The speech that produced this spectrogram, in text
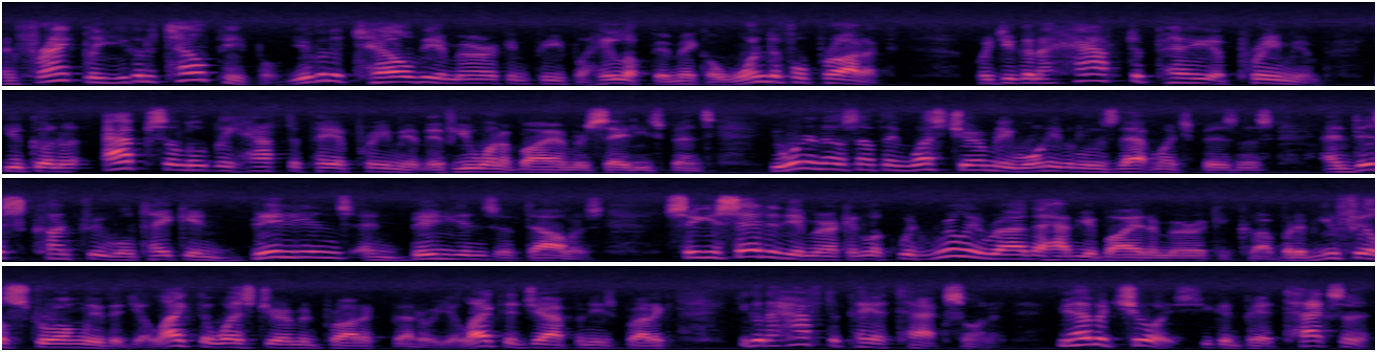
And frankly, you're going to tell people. You're going to tell the American people, hey, look, they make a wonderful product, but you're going to have to pay a premium. You're going to absolutely have to pay a premium if you want to buy a Mercedes-Benz. You want to know something? West Germany won't even lose that much business, and this country will take in billions and billions of dollars. So you say to the American, look, we'd really rather have you buy an American car, but if you feel strongly that you like the West German product better, or you like the Japanese product, you're going to have to pay a tax on it. You have a choice. You can pay a tax on it.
